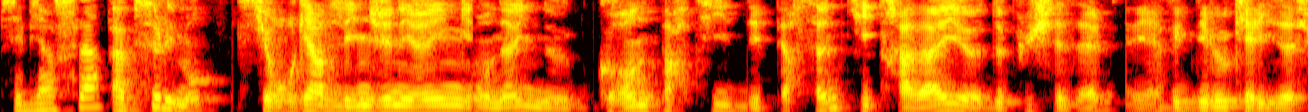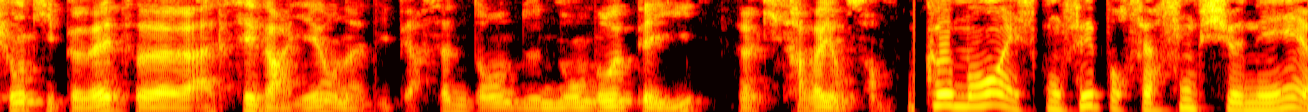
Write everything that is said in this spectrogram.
C'est bien cela? Absolument. Si on regarde l'engineering, on a une grande partie des personnes qui travaillent euh, depuis chez elles et avec des localisations qui peuvent être euh, assez variées. On a des personnes dans de nombreux pays euh, qui travaillent ensemble. Comment est-ce qu'on fait pour faire fonctionner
